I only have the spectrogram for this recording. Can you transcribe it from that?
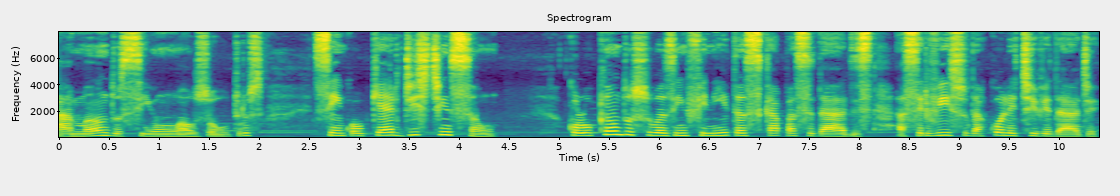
amando-se um aos outros, sem qualquer distinção, colocando suas infinitas capacidades a serviço da coletividade,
